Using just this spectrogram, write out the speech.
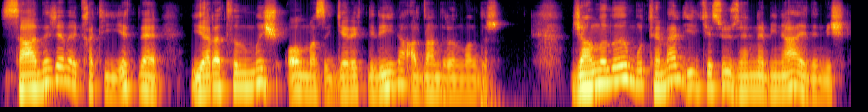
sadece ve katiyetle yaratılmış olması gerekliliğiyle adlandırılmalıdır. Canlılığın bu temel ilkesi üzerine bina edilmiş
